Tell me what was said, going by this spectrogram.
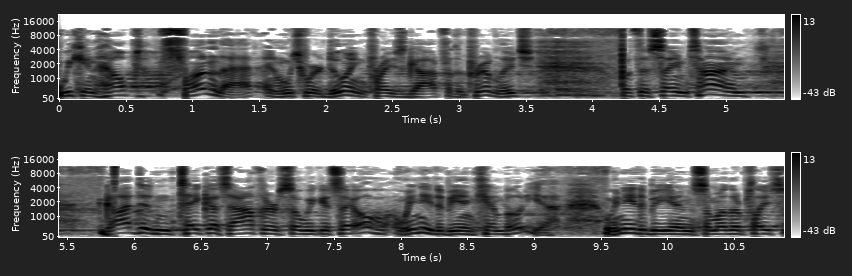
We can help fund that, and which we're doing, praise God for the privilege. But at the same time, God didn't take us out there so we could say, oh, we need to be in Cambodia. We need to be in some other place,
